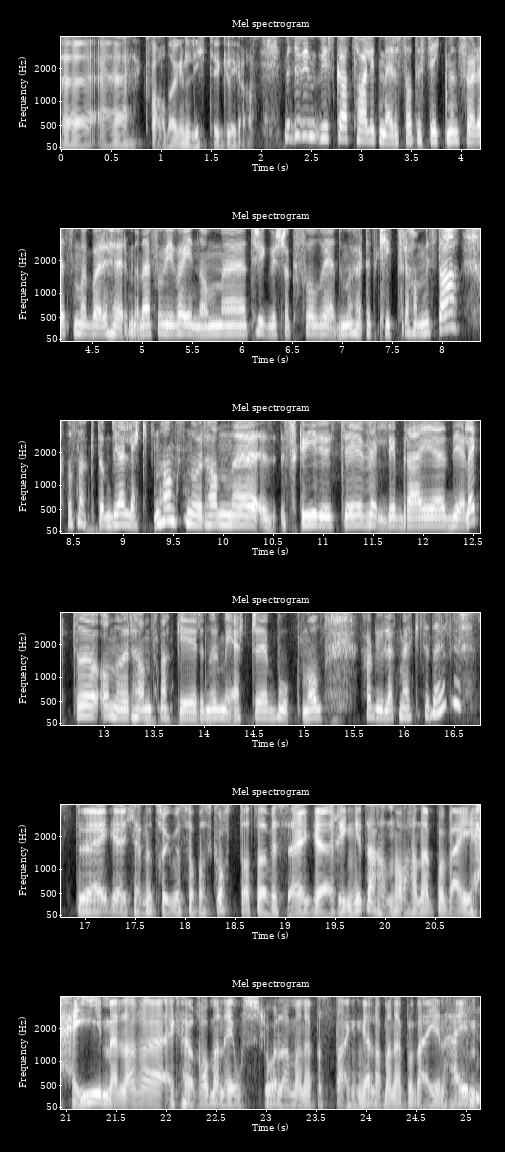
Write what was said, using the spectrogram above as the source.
eh, er hverdagen litt hyggeligere. Men du, Vi skal ta litt mer statistikk, men før det så må jeg bare høre med deg. For vi var innom eh, Trygve Slagsvold Vedum og hørte et klipp fra ham i stad. Og snakket om dialekten hans når han sklir ut i veldig brei dialekt, og når han snakker normert bokmål. Har du lagt merke til det, eller? Du, Jeg kjenner Trygve såpass godt at hvis jeg ringer til han, og han er på vei hjem, eller jeg hører om han er i Oslo, eller om han er på Stange, eller om han er på veien hjem,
